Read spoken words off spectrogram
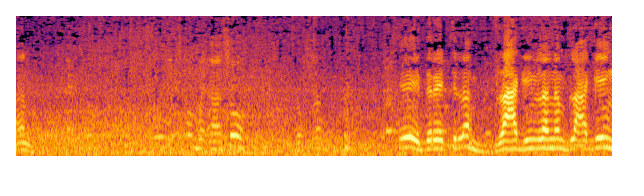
Ano? May aso. Eh, diretso lang. Vlogging lang ng vlogging.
